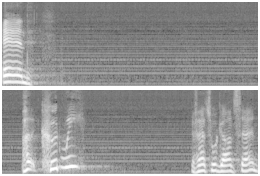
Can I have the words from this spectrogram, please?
And but could we? If that's what God said?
